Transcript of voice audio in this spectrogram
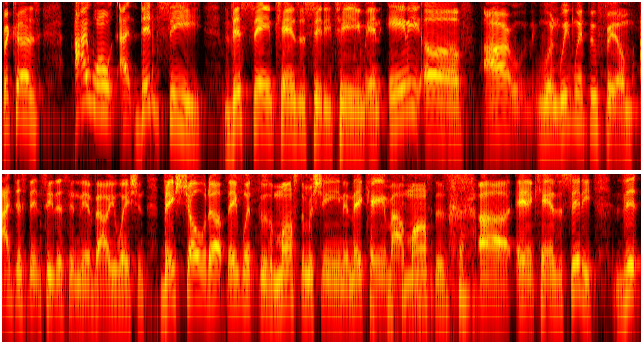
because I won't. I didn't see this same Kansas City team in any of our when we went through film. I just didn't see this in the evaluation. They showed up. They went through the monster machine and they came out monsters uh, in Kansas City. The,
